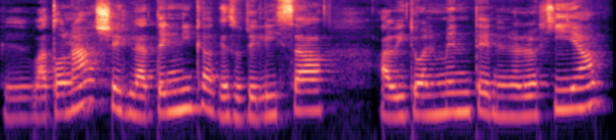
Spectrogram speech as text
El batonnage es la técnica que se utiliza habitualmente en enología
